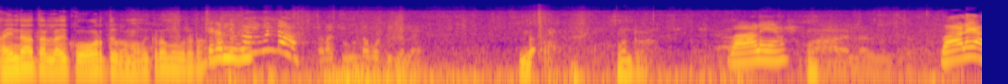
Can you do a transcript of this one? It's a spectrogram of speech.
അതിന്റെ അകത്തല്ല അത് കോർത്തിടണം നിക്കട നൂരടാ ഇല്ല. കൊണ്ടുവാ വാളയാ. വാളയാ.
